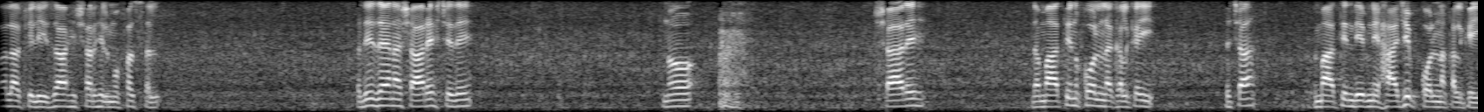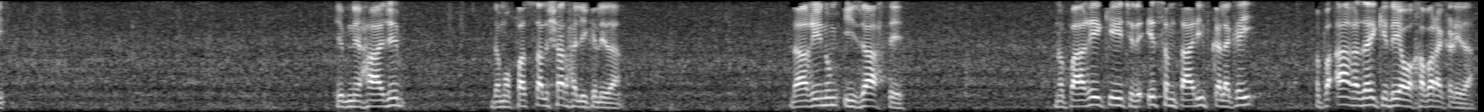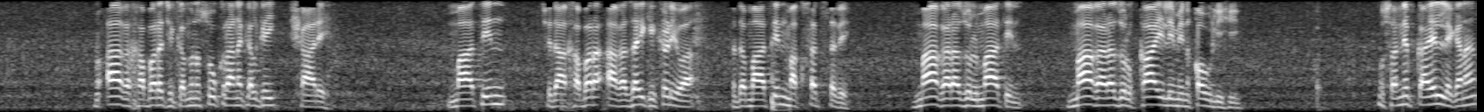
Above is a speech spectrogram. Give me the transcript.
قال فی الیزاح شرح المفصل دې زینا شارح چې دی نو شارح د ماتن قول نقل کړي اچھا ماتن د ابن حاجب قول نقل کړي ابن حاجب د مفصل شرح لیکلی دا دا غینم ایزاح ته نو پاغي کې چې د اسم تعریف کله کوي په هغه ځای کې دی او خبره کړی دا نو هغه خبره چې کمنو سو کرانه کل کوي شارح ماتن چې دا خبره هغه ځای کې کړی و د ماتن مقصد څه دی ما غرض الماتن ما غرض القائل من قوله مصنف قائل لګنا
